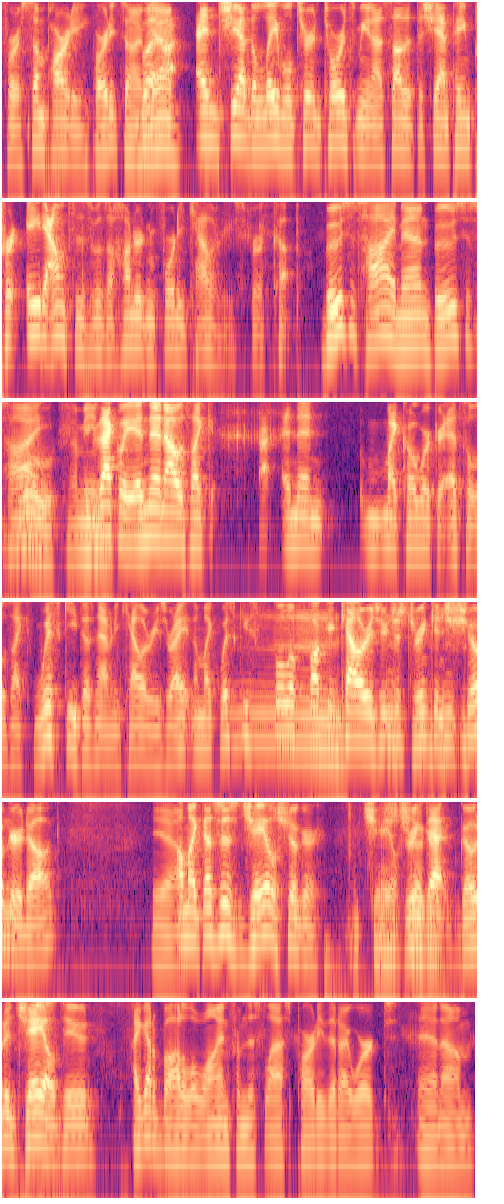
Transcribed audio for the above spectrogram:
for some party. Party time. But yeah. and she had the label turned towards me, and I saw that the champagne per eight ounces was 140 calories for a cup. Booze is high, man. Booze is high. Ooh, I mean, exactly. And then I was like, uh, and then my coworker Etzel was like, whiskey doesn't have any calories, right? And I'm like, whiskey's full of Mm. fucking calories. You're just drinking sugar, dog. Yeah. I'm like, that's just jail sugar. jail Just drink that. Go to jail, dude. I got a bottle of wine from this last party that I worked, and um,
